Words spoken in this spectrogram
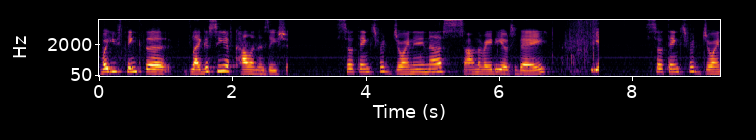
what you think the legacy of colonization. So thanks for joining us on the radio today. So thanks for joining.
